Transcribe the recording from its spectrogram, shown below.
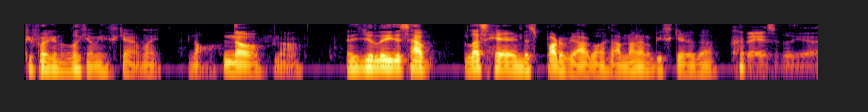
people are gonna look at me scared i'm like no No, no. and you literally just have less hair in this part of your eyeballs i'm not gonna be scared of that Basically, yeah.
